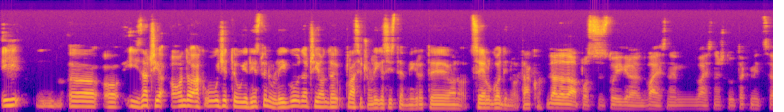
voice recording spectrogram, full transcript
i, uh, o, i znači, onda ako uđete u jedinstvenu ligu, znači onda klasičnu liga sistem, igrate ono, celu godinu, tako? Da, da, da, posle se tu igra 20, ne, 20 nešto utakmica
